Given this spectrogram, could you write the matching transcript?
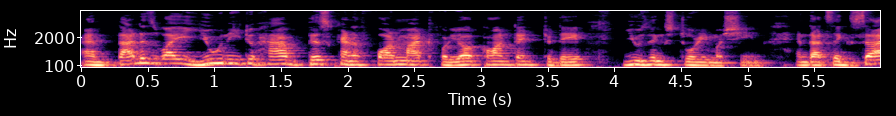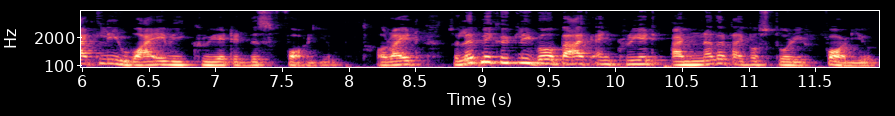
And that is why you need to have this kind of format for your content today using story machine. And that's exactly why we created this for you. All right? So let me quickly go back and create another type of story for you.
